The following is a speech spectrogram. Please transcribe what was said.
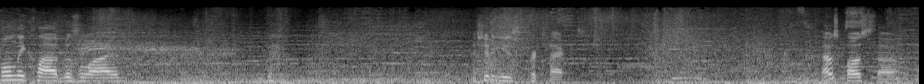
If only Cloud was alive. I should have used Protect. That was close, though.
